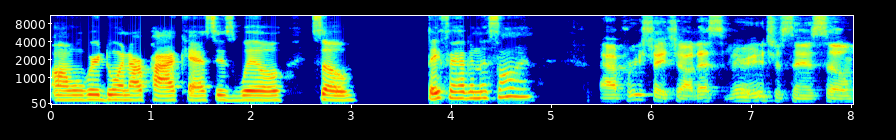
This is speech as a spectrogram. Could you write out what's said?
um, when we're doing our podcast as well. So, thanks for having us on. I appreciate y'all. That's very interesting. So,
